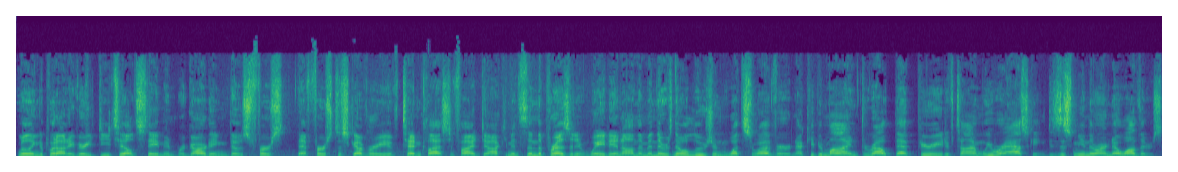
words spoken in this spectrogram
willing to put out a very detailed statement regarding those first that first discovery of 10 classified documents, then the president weighed in on them and there was no illusion whatsoever. Now keep in mind, throughout that period of time, we were asking, does this mean there are no others?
